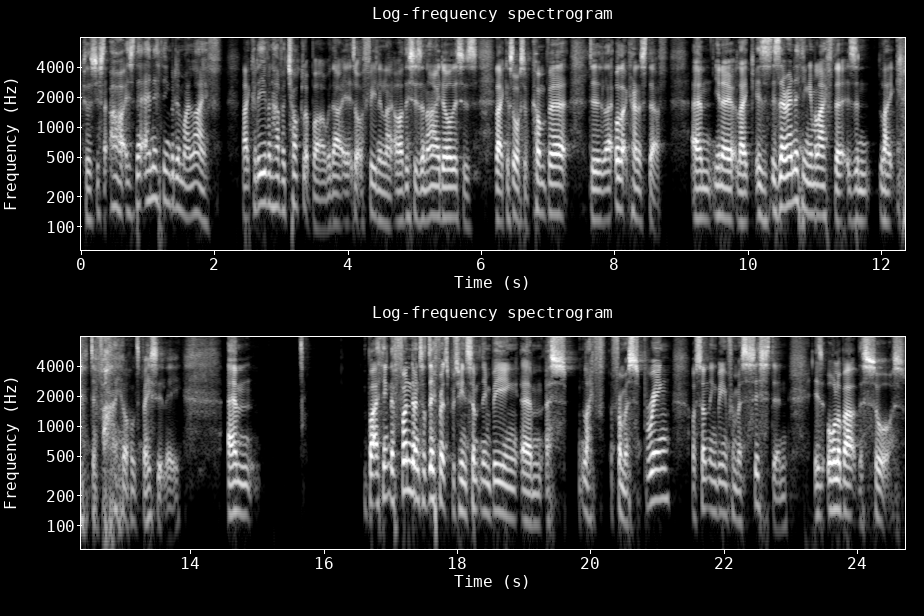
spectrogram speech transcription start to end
because it's just like, oh, is there anything good in my life like, could I even have a chocolate bar without it sort of feeling like, oh, this is an idol, this is like a source of comfort, do, like, all that kind of stuff. And, um, you know, like, is, is there anything in my life that isn't, like, defiled, basically? Um, but I think the fundamental difference between something being um, a, like from a spring or something being from a cistern is all about the source.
